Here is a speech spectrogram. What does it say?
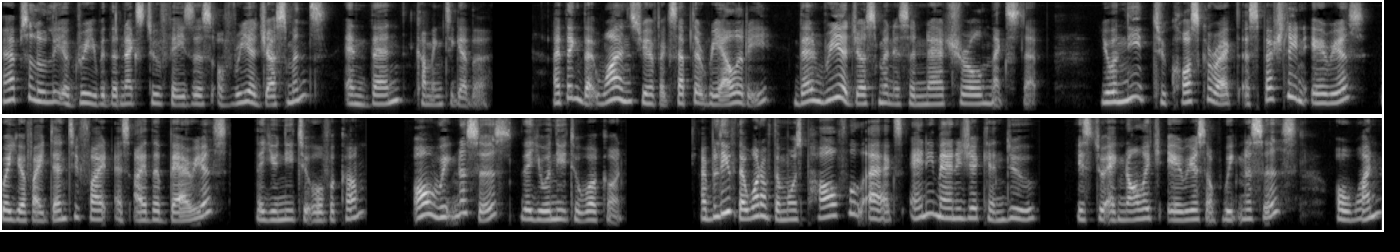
I absolutely agree with the next two phases of readjustments and then coming together. I think that once you have accepted reality, then readjustment is a natural next step. You will need to course correct, especially in areas where you have identified as either barriers that you need to overcome or weaknesses that you will need to work on. I believe that one of the most powerful acts any manager can do is to acknowledge areas of weaknesses or one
